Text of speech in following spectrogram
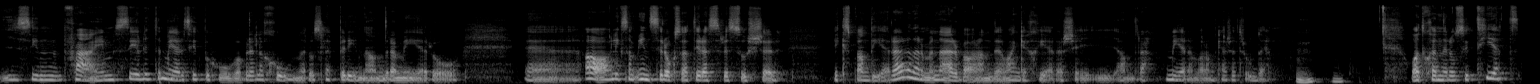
i sin prime ser lite mer sitt behov av relationer och släpper in andra mer och eh, ja, liksom inser också att deras resurser expanderar när de är närvarande och engagerar sig i andra mer än vad de kanske trodde. Och att generositet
